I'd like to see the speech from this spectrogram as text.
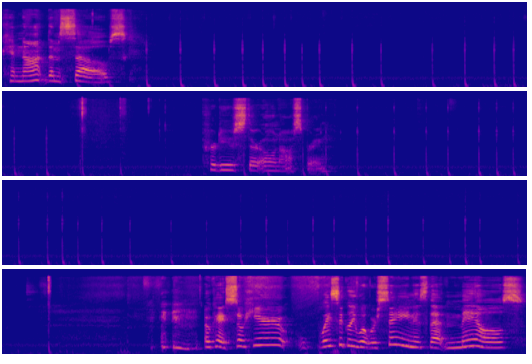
cannot themselves produce their own offspring. Okay, so here, basically what we're saying is that males,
